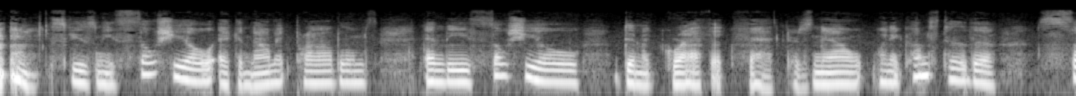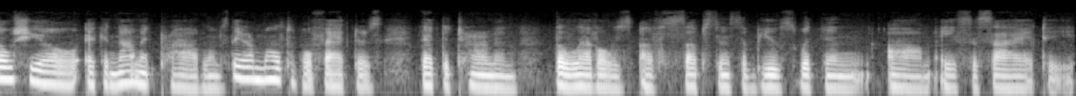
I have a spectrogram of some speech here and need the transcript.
excuse me, socio-economic problems and these socio-demographic factors. Now, when it comes to the socio-economic problems, there are multiple factors that determine the levels of substance abuse within um, a society.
